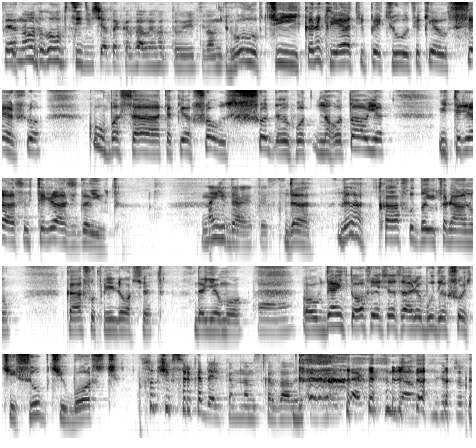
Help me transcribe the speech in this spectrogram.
Це ну от голубці дівчата казали, готують вам. Голубці, конкрети печу, таке все, що ковбаса, таке, що, що го- наготовлять, і три рази, три рази дають. Наїдаєтесь. Да, да, кашу дають рано, кашу приносять, даємо. А в день теж, якщо зараз буде щось, чи суп, чи борщ. Супчик з фрикадельками нам сказали. Так, да, щоб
